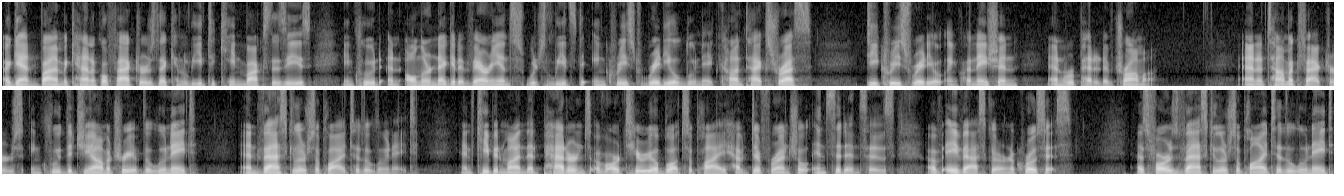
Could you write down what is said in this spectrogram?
Again, biomechanical factors that can lead to Kienbock's disease include an ulnar negative variance, which leads to increased radial lunate contact stress, decreased radial inclination, and repetitive trauma. Anatomic factors include the geometry of the lunate and vascular supply to the lunate. And keep in mind that patterns of arterial blood supply have differential incidences of avascular necrosis. As far as vascular supply to the lunate,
